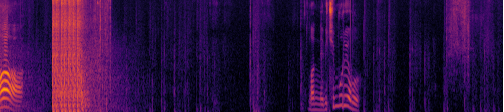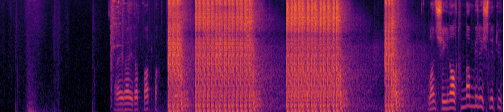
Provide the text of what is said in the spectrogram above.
Oha. Lan ne biçim vuruyor bu? Hayır hayır atma atma. Lan şeyin altından bile işletiyor.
